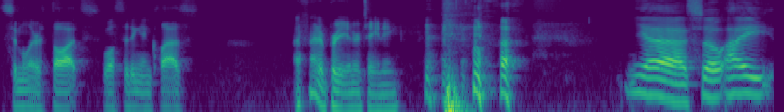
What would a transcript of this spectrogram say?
similar thoughts while sitting in class. I find it pretty entertaining. yeah, so I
